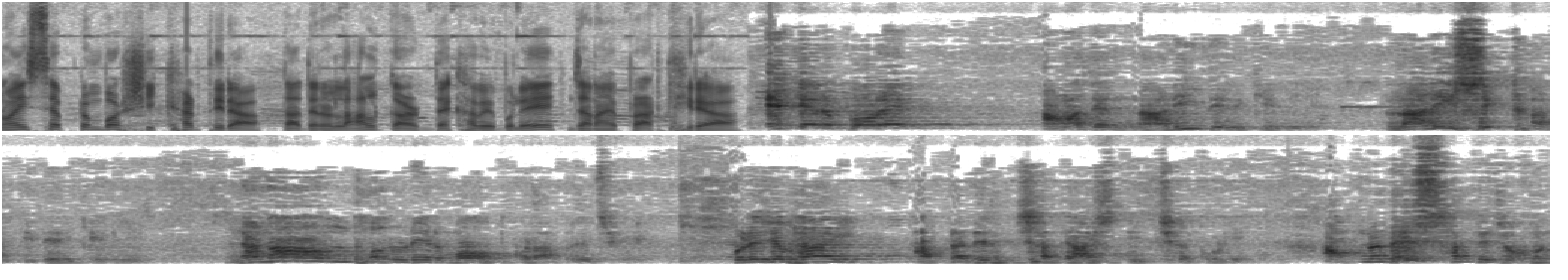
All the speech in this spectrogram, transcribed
নয় সেপ্টেম্বর শিক্ষার্থীরা তাদের লাল কার্ড দেখাবে বলে জানায় প্রার্থীরা। একের পরে আমাদের নারীদেরকে নিয়ে নারী শিক্ষার্থীদেরকে নিয়ে নানান ধরনের মত করা হয়েছে। বলে যে ভাই আপনাদের সাথে আসতে ইচ্ছা করে আপনাদের সাথে যখন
